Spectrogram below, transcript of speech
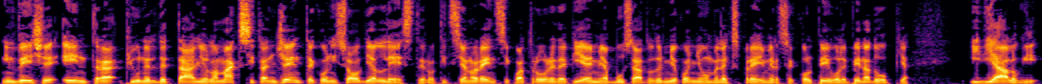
invece entra più nel dettaglio. La maxi tangente con i soldi all'estero. Tiziano Renzi, quattro ore dai PM, abusato del mio cognome, l'ex premier, se colpevole, pena doppia. I dialoghi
